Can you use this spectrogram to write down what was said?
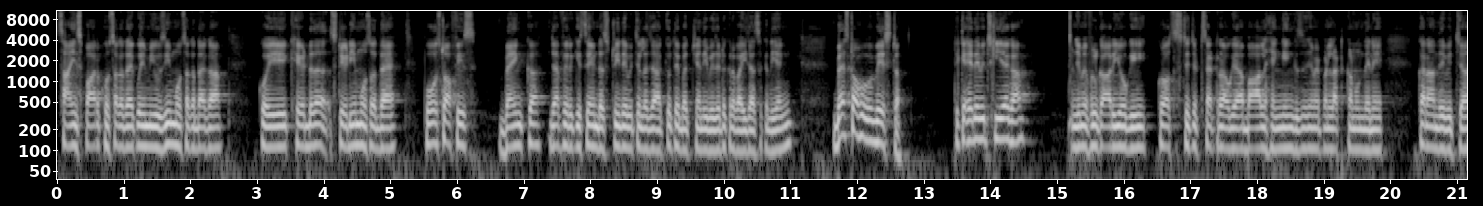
ਸਾਇੰਸ ਪਾਰਕ ਹੋ ਸਕਦਾ ਹੈ, ਕੋਈ ਮਿਊਜ਼ੀਅਮ ਹੋ ਸਕਦਾ ਹੈਗਾ, ਕੋਈ ਖੇਡ ਦਾ ਸਟੇਡੀਅਮ ਹੋ ਸਕਦਾ ਹੈ। ਪੋਸਟ ਆਫਿਸ, ਬੈਂਕ ਜਾਂ ਫਿਰ ਕਿਸੇ ਇੰਡਸਟਰੀ ਦੇ ਵਿੱਚ ਲਿਜਾ ਕੇ ਉੱਥੇ ਬੱਚਿਆਂ ਦੀ ਵਿਜ਼ਿਟ ਕਰਵਾਈ ਜਾ ਸਕਦੀ ਹੈ। ਬੈਸਟ ਆਫ ਵੇਸਟ ਠੀਕ ਹੈ, ਇਹਦੇ ਵਿੱਚ ਕੀ ਹੈਗਾ? ਜਿਵੇਂ ਫੁਲਕਾਰੀ ਹੋ ਗਈ ਕ੍ਰਾਸ ਸਟਿਚ ਐਟਸੈਟਰਾ ਹੋ ਗਿਆ, ਬਾਲ ਹੈਂਗਿੰਗਸ ਜਿਵੇਂ ਆਪਣੇ ਲਟਕਣ ਹੁੰਦੇ ਨੇ ਘਰਾਂ ਦੇ ਵਿੱਚ,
